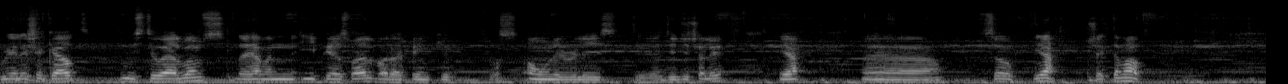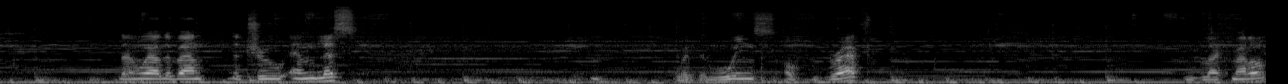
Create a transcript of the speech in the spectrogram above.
Really check out these two albums. They have an EP as well, but I think it was only released uh, digitally. Yeah. Uh, so yeah, check them out. Then we have the band The True Endless with the Wings of Wrath, black metal.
